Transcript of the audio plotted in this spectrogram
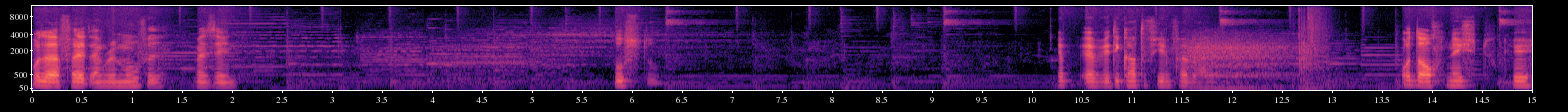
Oder er verliert ein Removal. Mal sehen. Suchst du. Ja, er wird die Karte auf jeden Fall behalten. Oder auch nicht. Okay.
